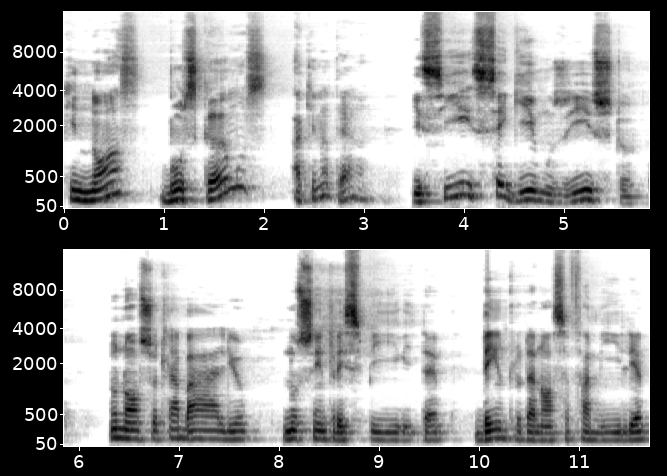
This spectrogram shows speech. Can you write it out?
que nós buscamos aqui na Terra. E se seguirmos isto no nosso trabalho, no centro espírita, dentro da nossa família,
